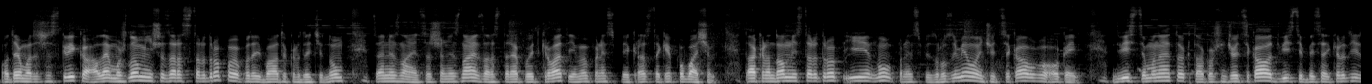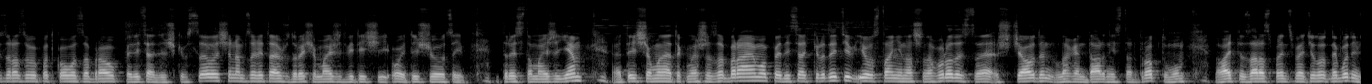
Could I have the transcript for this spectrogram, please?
отримати ще сквіка, але можливо мені ще зараз стардропи випадуть багато кредитів. Ну, це не знаю, це ще не знаю. Зараз треба відкривати, і ми, в принципі, якраз таки побачимо. Так, рандомний стардроп, і, ну, в принципі, зрозуміло, нічого цікавого. Окей. 200 монеток, також нічого цікавого, 250 кредитів зразу випадково забрав, 50 очків сили ще нам залітає, вже, до речі, майже 2000, ой, 1000, цей, 300 майже є. Е, 1000 монеток ми ще забираємо, 50 кредитів, і остання наша нагорода це ще один легендарний стардроп, тому давайте зараз, в принципі, тягнути не будемо,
